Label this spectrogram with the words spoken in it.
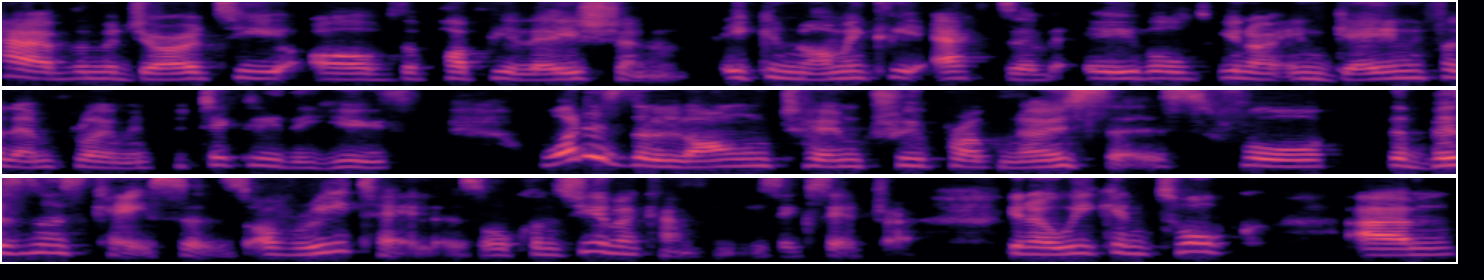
have the majority of the population economically active, able, you know, in gainful employment, particularly the youth, what is the long-term true prognosis for the business cases of retailers or consumer companies, etc.? You know, we can talk um,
